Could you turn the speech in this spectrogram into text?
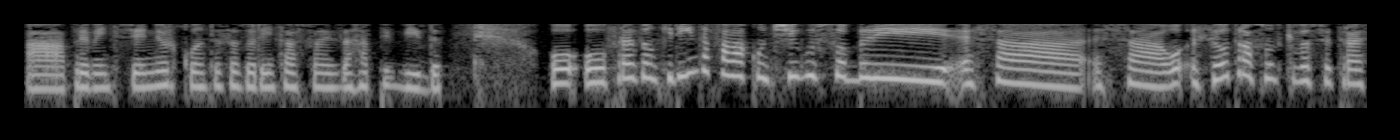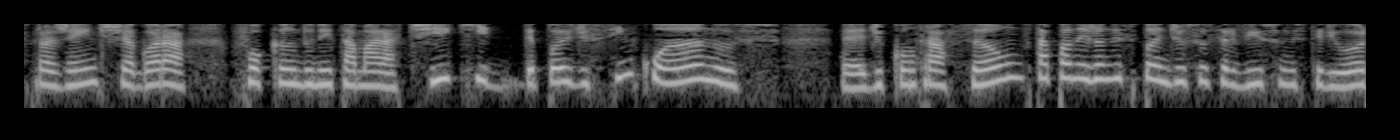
a Prevent Senior, quanto essas orientações da Rap Vida. Ô, ô Frazão, queria ainda falar contigo sobre essa, essa, esse outro assunto que você traz para a gente, agora focando no Itamaraty, que depois de cinco anos é, de contração, está planejando expandir o seu serviço no exterior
